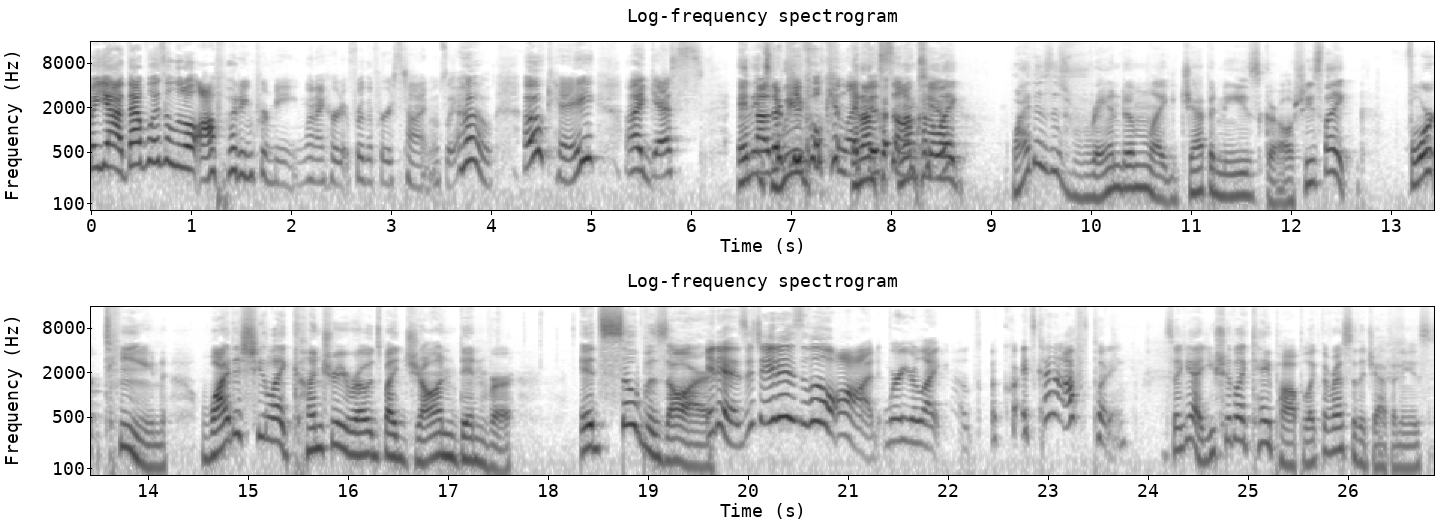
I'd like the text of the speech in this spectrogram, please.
But yeah, that was a little off putting for me when I heard it for the first time. I was like, oh, okay. I guess and it's Other weird, people can like and I'm, this ki- and I'm kind of like, why does this random like Japanese girl? She's like 14. Why does she like Country Roads by John Denver? It's so bizarre. it is. It, it is a little odd where you're like, it's kind of off putting. So yeah, you should like K-pop like the rest of the Japanese.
